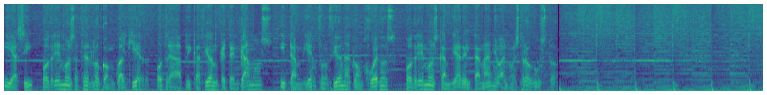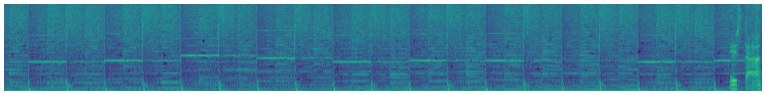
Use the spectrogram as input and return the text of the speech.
Y así, podremos hacerlo con cualquier otra aplicación que tengamos, y también funciona con juegos, podremos cambiar el tamaño a nuestro gusto. Esta app,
